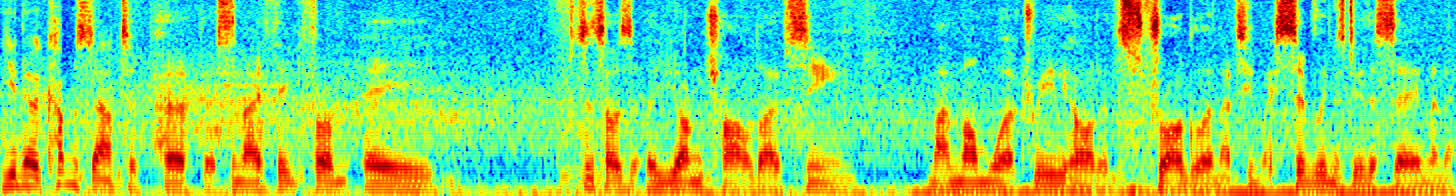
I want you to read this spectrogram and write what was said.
you know, it comes down to purpose, and I think from a since I was a young child, I've seen my mum worked really hard and struggle, and I've seen my siblings do the same, and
